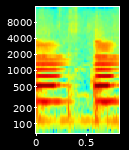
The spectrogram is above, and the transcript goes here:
Música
